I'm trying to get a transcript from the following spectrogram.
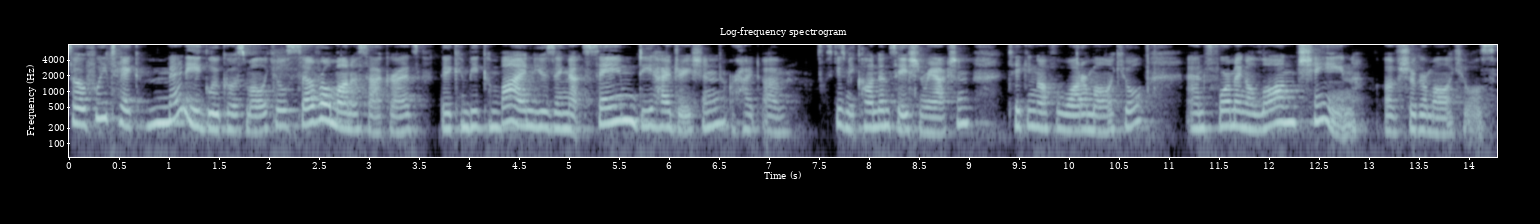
So if we take many glucose molecules, several monosaccharides, they can be combined using that same dehydration or um, excuse me, condensation reaction, taking off a water molecule and forming a long chain of sugar molecules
